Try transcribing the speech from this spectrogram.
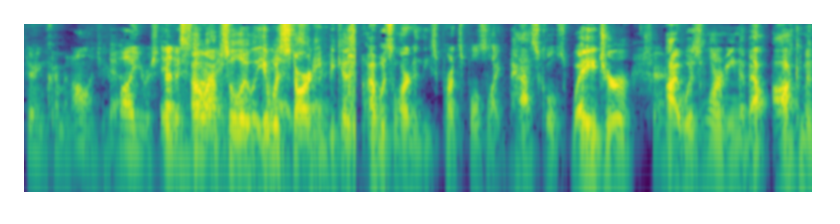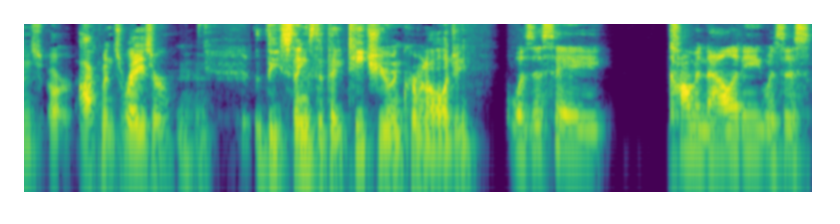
during criminology Yeah. while you were studying. Oh, absolutely. It was Yeah, it was starting starting. because I was learning these principles like Pascal's wager. Sure. I was learning about Achman's or Achman's razor. Mm-hmm. These things that they teach you in criminology. was this a commonality? Was this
